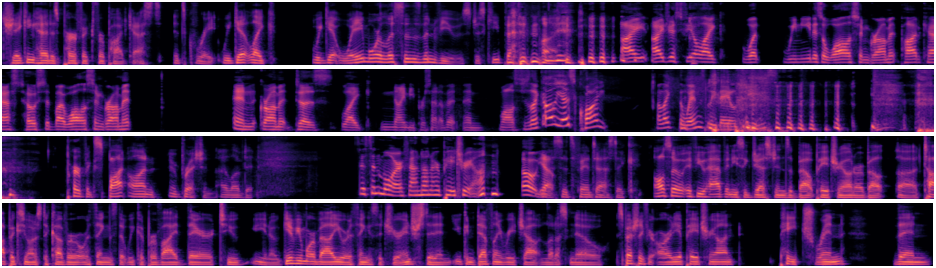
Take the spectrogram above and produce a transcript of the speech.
Shaking Head is perfect for podcasts. It's great. We get like we get way more listens than views. Just keep that in mind. I I just feel like what we need is a Wallace and Gromit podcast hosted by Wallace and Gromit. And Gromit does like 90% of it. And Wallace is like, oh, yes, quite. I like the Wensleydale cheese. Perfect spot on impression. I loved it. This and more found on our Patreon. Oh, yeah. Yes, it's fantastic. Also, if you have any suggestions about Patreon or about uh, topics you want us to cover or things that we could provide there to, you know, give you more value or things that you're interested in, you can definitely reach out and let us know. Especially if you're already a Patreon patron, then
